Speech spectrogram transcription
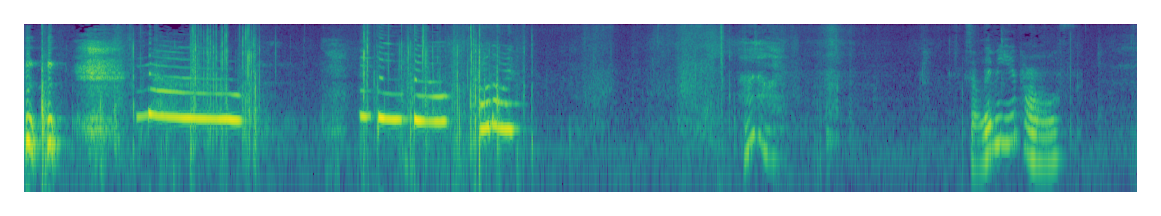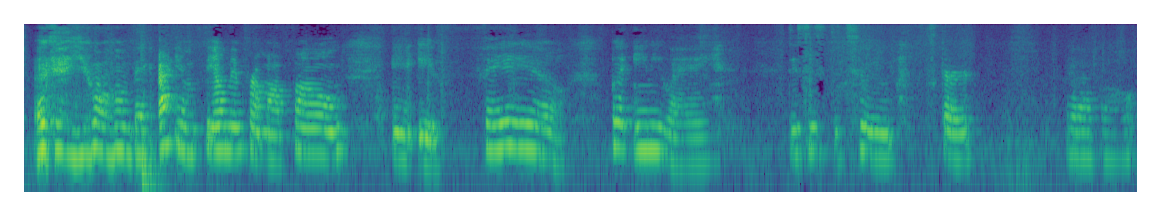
No! It fell. Hold on. Hold on. So let me hit pause. Okay, you all, I'm back. I am filming from my phone and it fell. But anyway, this is the tube skirt that I bought.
